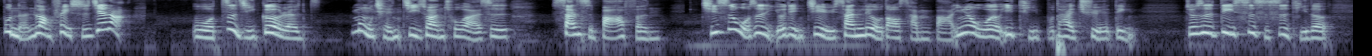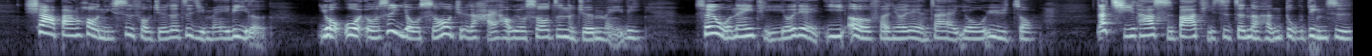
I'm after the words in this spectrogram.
不能浪费时间啊！我自己个人目前计算出来是三十八分，其实我是有点介于三六到三八，因为我有一题不太确定，就是第四十四题的下班后你是否觉得自己没力了？有我我是有时候觉得还好，有时候真的觉得没力，所以我那一题有一点一二分，有点在犹豫中。那其他十八题是真的很笃定，是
